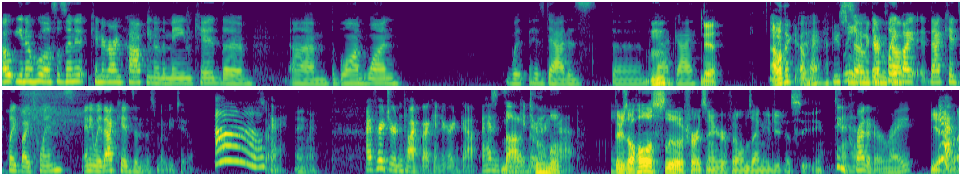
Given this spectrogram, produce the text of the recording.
oh, you know who else is in it? Kindergarten Cop. You know the main kid, the um, the blonde one. With his dad is the Mhm. bad guy. Yeah. I don't think. Okay, Have you seen so they're Kindergarten played Cop? by that kid's played by twins. Anyway, that kid's in this movie too. Ah, So, okay. anyway, I've heard Jordan talk about Kindergarten Cop. I haven't It's seen not Kindergarten tumor. Cop. There's a whole slew of Schwarzenegger films I need you to see. seen. Predator, right? Yeah, Yeah.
